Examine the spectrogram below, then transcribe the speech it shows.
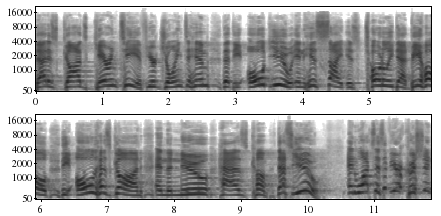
that is God's guarantee, if you're joined to Him, that the old you in His sight is totally dead. Behold, the old has gone and the new has come. That's you. And watch this if you're a Christian,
